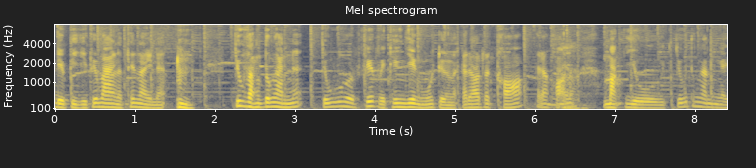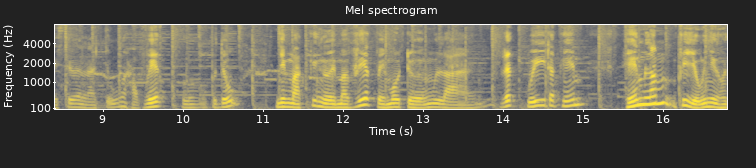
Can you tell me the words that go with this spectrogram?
Điều kỳ dị thứ ba là thế này nè chú Văn Tuấn Anh á chú viết về thiên nhiên môi trường là cái đó rất khó cái đó khó yeah. lắm. Mặc dù chú Tuấn Anh ngày xưa là chú học viết của, của chú nhưng mà cái người mà viết về môi trường là rất quý rất hiếm. Hiếm lắm. Ví dụ như hồi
